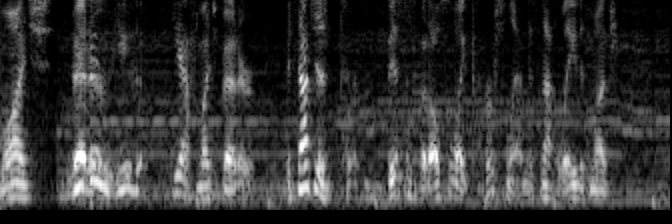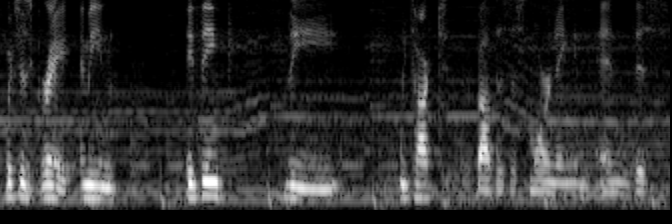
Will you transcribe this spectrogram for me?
much better, been- you, yeah. much better. It's not just per- business, but also like personally. I'm just not late as much, which is great. I mean, I think the we talked about this this morning, and, and this,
